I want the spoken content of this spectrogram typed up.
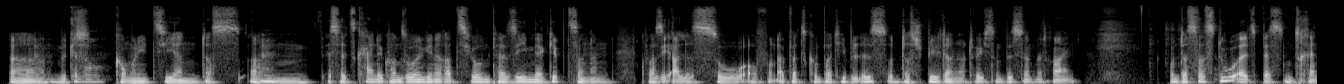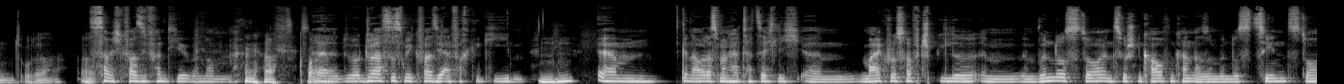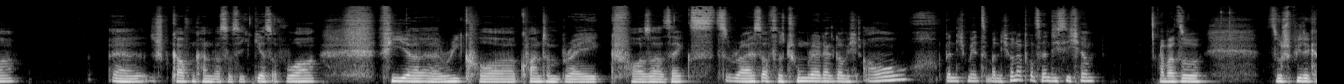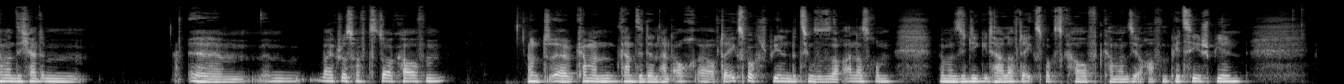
äh, mit genau. kommunizieren, dass ähm, mhm. es jetzt keine Konsolengeneration per se mehr gibt, sondern quasi alles so auf- und abwärts kompatibel ist und das spielt dann natürlich so ein bisschen mit rein. Und das hast du als besten Trend, oder? Äh? Das habe ich quasi von dir übernommen. ja, quasi. Äh, du, du hast es mir quasi einfach gegeben. Mhm. Ähm, genau, dass man halt tatsächlich ähm, Microsoft-Spiele im, im Windows Store inzwischen kaufen kann, also im Windows 10 Store äh, kaufen kann, was weiß ich, Gears of War 4, äh, Recore, Quantum Break, Forza 6, Rise of the Tomb Raider, glaube ich auch. Bin ich mir jetzt aber nicht hundertprozentig sicher. Aber so, so Spiele kann man sich halt im, ähm, Microsoft Store kaufen. Und äh, kann man kann sie dann halt auch äh, auf der Xbox spielen, beziehungsweise auch andersrum. Wenn man sie digital auf der Xbox kauft, kann man sie auch auf dem PC spielen,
